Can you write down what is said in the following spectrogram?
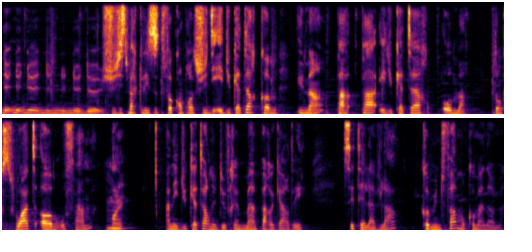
ne, ne, ne, ne, j'espère que les autres vont comprendre. Je dis éducateur comme humain, pas, pas éducateur homme. Donc, soit homme ou femme Ouais. Un éducateur ne devrait même pas regarder cet élève-là comme une femme ou comme un homme.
